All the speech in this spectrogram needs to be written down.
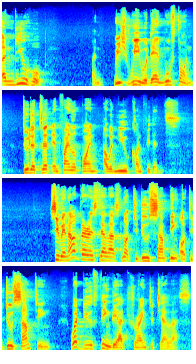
a new hope, and which we will then move on to the third and final point our new confidence. See, when our parents tell us not to do something or to do something, what do you think they are trying to tell us?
